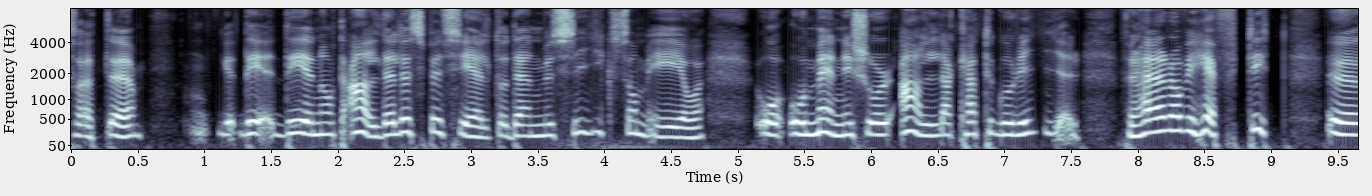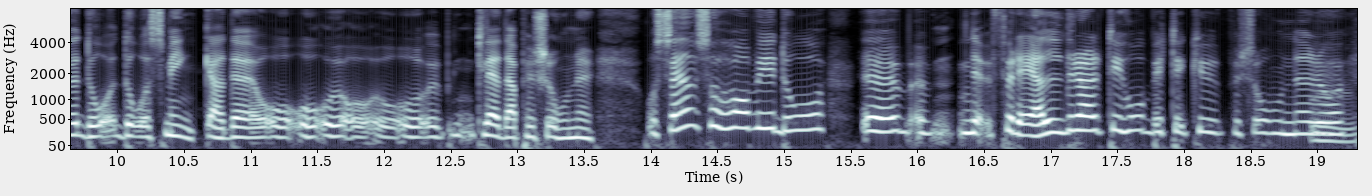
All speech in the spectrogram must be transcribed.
Så att, eh, det, det, är något alldeles speciellt och den musik som är och, och, och, människor alla kategorier. För här har vi häftigt då, då sminkade och, och, klädda personer och sen så har vi då eh, föräldrar till hbtq-personer och, mm.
